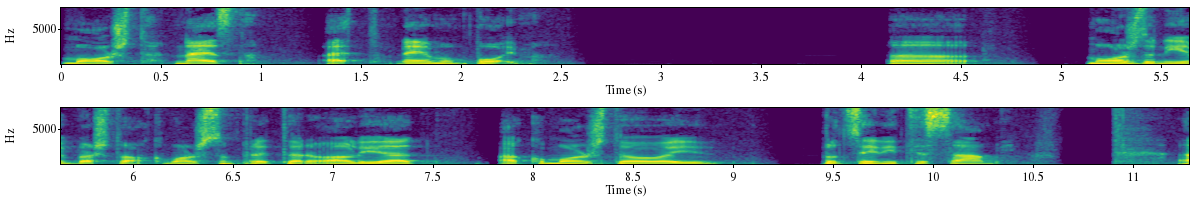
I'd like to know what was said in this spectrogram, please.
Možda, ne znam. Eto, nemam pojma. Uh, Možda nije baš toliko, možda sam preterao, ali eto, ako možete ovaj, procenite sami. Uh,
